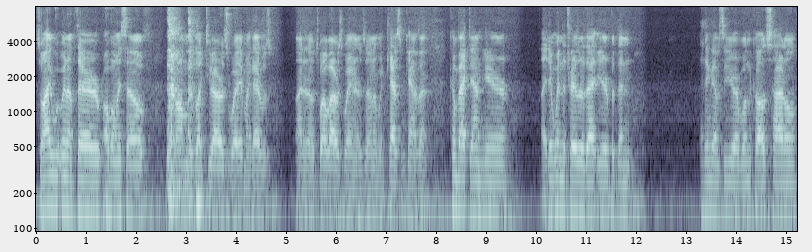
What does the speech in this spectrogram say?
so I w- went up there all by myself. My mom lived like two hours away. My dad was, I don't know, 12 hours away in Arizona. Went calve some cows out. Come back down here. I didn't win the trailer that year, but then I think that was the year I won the college title.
